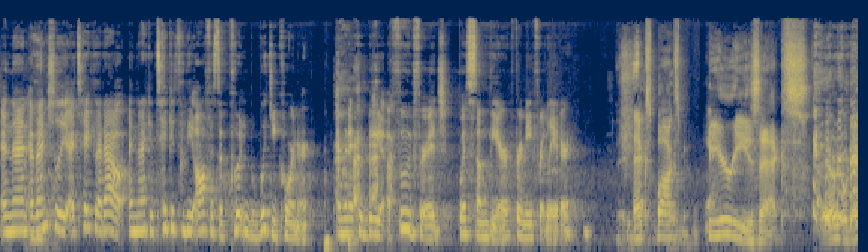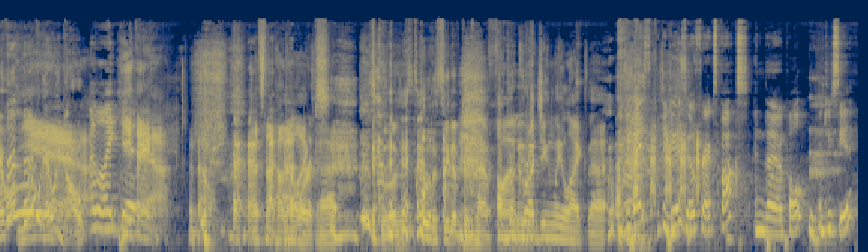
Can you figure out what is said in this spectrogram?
And then eventually I take that out and then I could take it to the office and put it in the wiki corner. And then it could be a food fridge with some beer for me for later. Xbox Beeries X. There we go. There, we- there we go. I like it. Yeah. No, that's not how I that like works. that. It's cool. It's cool to see them just have I'll fun. and- begrudgingly like that. Did you guys did you guys vote for Xbox in the poll? Did you see it?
